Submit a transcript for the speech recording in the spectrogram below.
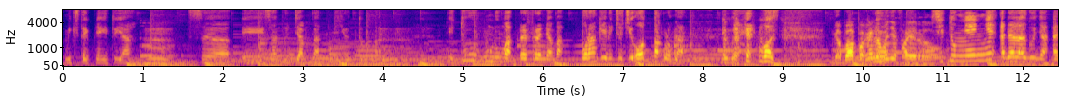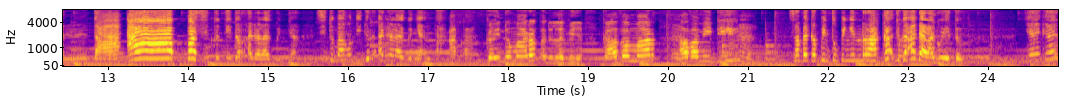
mixtape-nya itu ya. Hmm. Se eh, satu jam mbak di YouTube mbak. hmm. Itu bunuh mbak referennya mbak. Orang kayak dicuci otak loh mbak. Di bos. Gak apa-apa kan Loh, namanya viral. Situ ngenge ada lagunya. Entah apa. Situ tidur ada lagunya. Situ bangun tidur ada lagunya. Entah apa. Ke Indomaret ada lagunya. Ke Alfamart, Hmm. Alfamidi. Hmm. Sampai ke pintu pingin neraka juga ada lagu itu. Ya kan?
